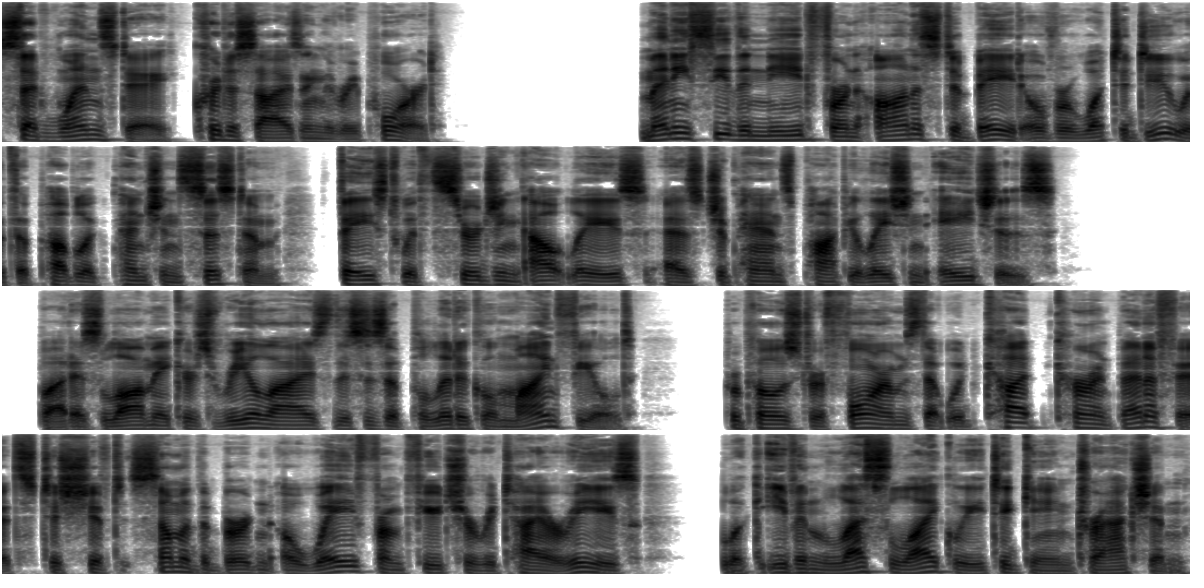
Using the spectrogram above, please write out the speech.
said Wednesday, criticizing the report. Many see the need for an honest debate over what to do with the public pension system faced with surging outlays as Japan's population ages. But as lawmakers realize this is a political minefield, proposed reforms that would cut current benefits to shift some of the burden away from future retirees look even less likely to gain traction.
